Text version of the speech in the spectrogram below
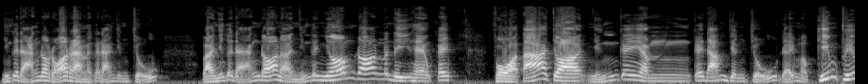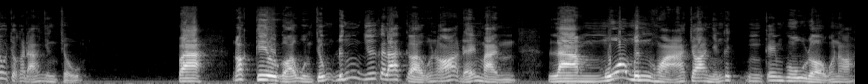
Những cái đảng đó rõ ràng là cái đảng dân chủ. Và những cái đảng đó là những cái nhóm đó nó đi theo cái phò tá cho những cái um, cái đám dân chủ để mà kiếm phiếu cho cái đảng dân chủ. Và nó kêu gọi quần chúng đứng dưới cái lá cờ của nó để mà làm múa minh họa cho những cái cái ngu đồ của nó.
